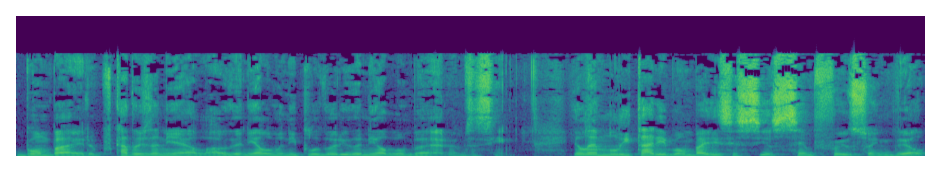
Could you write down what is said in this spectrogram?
Bombeiro, porque há dois Daniel. Há o Daniel Manipulador e o Daniel Bombeiro. Vamos assim. Ele é militar e bombeiro e isso sempre foi o sonho dele.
